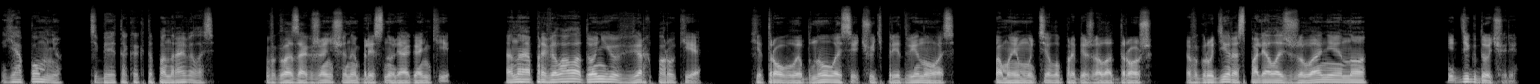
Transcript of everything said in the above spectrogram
«Я помню. Тебе это как-то понравилось?» В глазах женщины блеснули огоньки. Она провела ладонью вверх по руке. Хитро улыбнулась и чуть придвинулась. По моему телу пробежала дрожь. В груди распалялось желание, но... «Иди к дочери»,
